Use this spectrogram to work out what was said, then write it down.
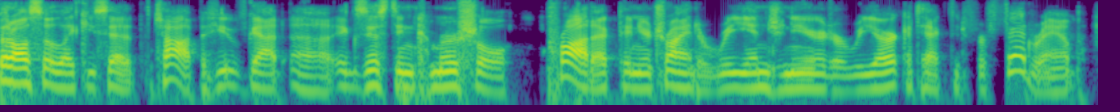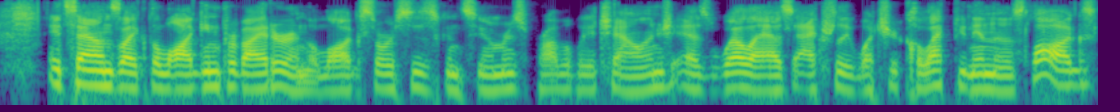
But also, like you said at the top, if you've got uh, existing commercial product and you're trying to re-engineer it or re-architect it for FedRAMP, it sounds like the logging provider and the log sources consumers probably a challenge, as well as actually what you're collecting in those logs.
